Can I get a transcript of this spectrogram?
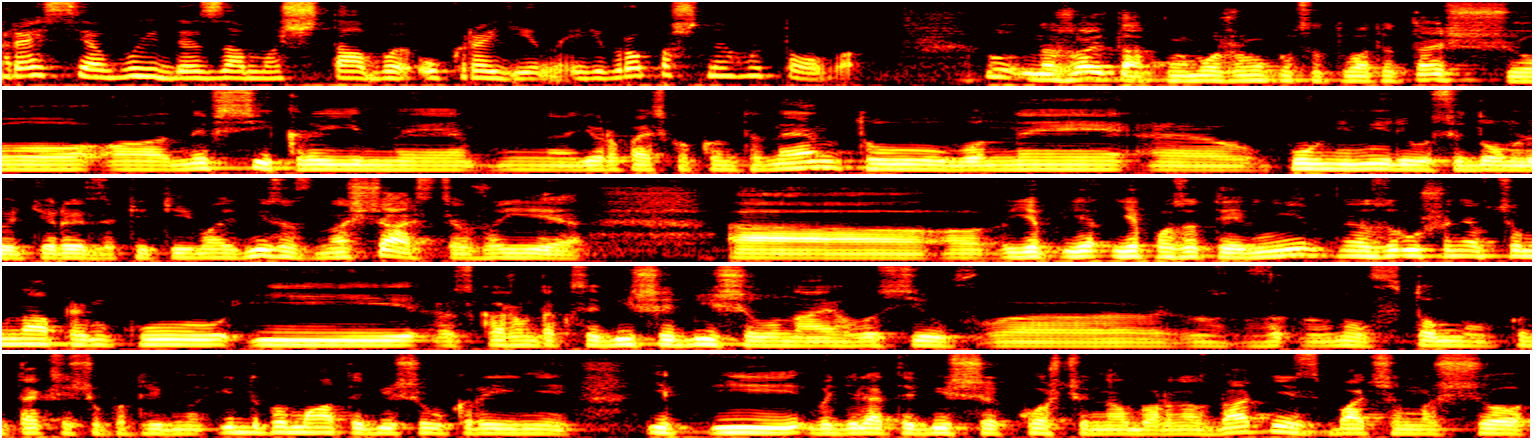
агресія вийде за масштаби України. Європа ж не готова. Ну на жаль, так ми можемо констатувати те, що е, не всі країни європейського континенту вони е, в повній мірі усвідомлюють ті ризики, які мають місяць. На щастя, вже є. Е, Є, є, є позитивні зрушення в цьому напрямку, і, скажімо так, все більше і більше лунає голосів е, ну, в тому контексті, що потрібно і допомагати більше Україні, і, і виділяти більше коштів на обороноздатність. Бачимо, що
